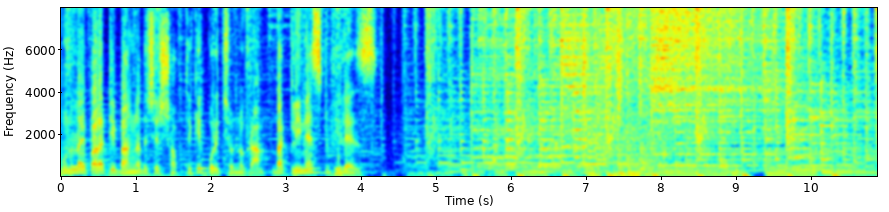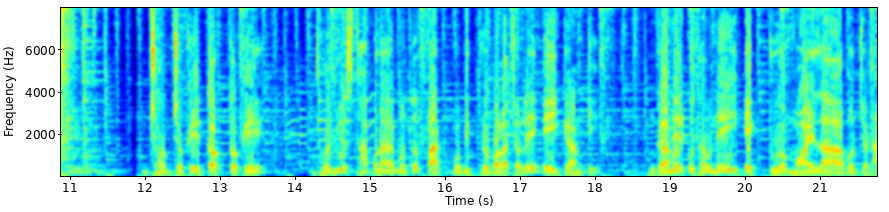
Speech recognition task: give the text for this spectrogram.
মুনলাই পাড়াটি বাংলাদেশের সবথেকে পরিচ্ছন্ন গ্রাম বা ক্লিনেস্ট ভিলেজ ঝকঝকে, তকতকে ধর্মীয় স্থাপনার মতো পাক পবিত্র বলা চলে এই গ্রামটি। গ্রামের কোথাও নেই, একটুও ময়লা আবর্জনা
